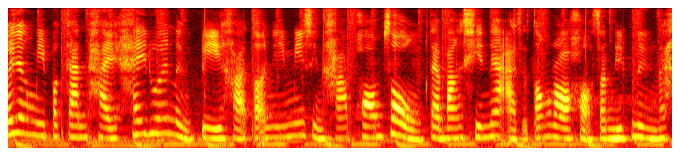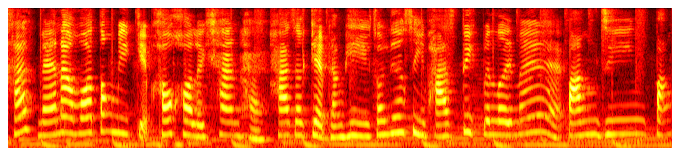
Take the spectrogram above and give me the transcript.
ก็ยังมีประกันไทยให้ด้วย 1 ปีค่ะ ตอนนี้มีสินค้าพร้อมส่ง แต่บางชิ้นเนี่ยอาจจะต้องรอของสักนิดนึงนะคะ แนะนำว่าต้องมีเก็บเข้าคอลเลกชันค่ะ ถ้าจะเก็บทั้งทีก็เลือกสีพลาสติกไปเลยแม่ ปังจริง ปัง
